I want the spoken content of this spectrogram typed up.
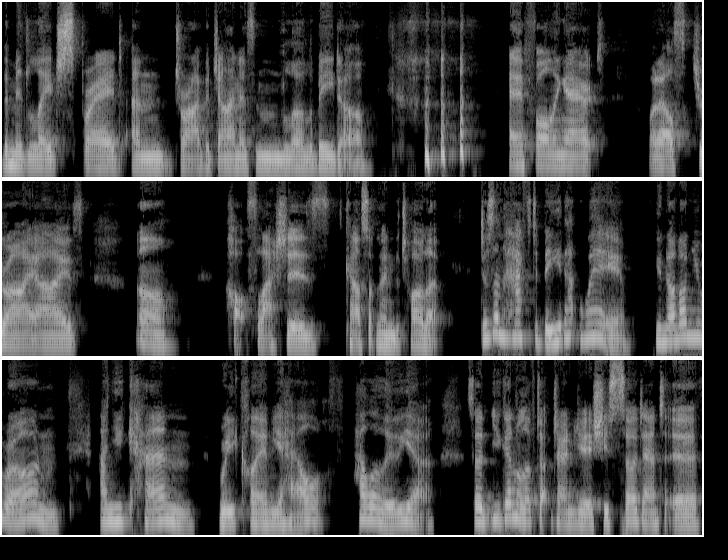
the middle age spread and dry vaginas and low libido. Hair falling out. What else? Dry eyes. Oh, hot flashes. Can't stop going to the toilet. Doesn't have to be that way. You're not on your own and you can reclaim your health. Hallelujah. So you're going to love Dr. Andrea. She's so down to earth,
